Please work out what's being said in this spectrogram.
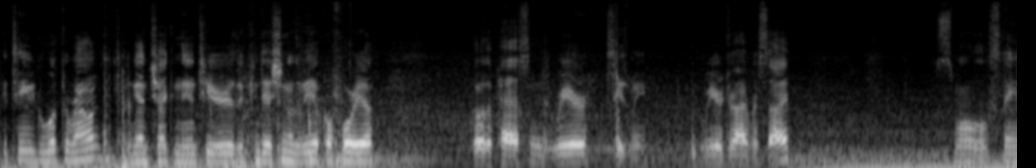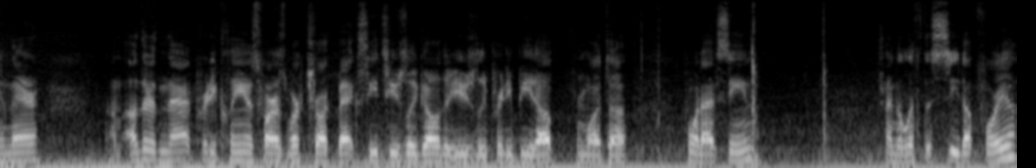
continue to look around. Again, checking the interior, the condition of the vehicle for you. Go to the passenger rear, excuse me, rear driver side. Small little stain there. Um, other than that, pretty clean as far as work truck back seats usually go. They're usually pretty beat up from what uh, from what I've seen. Trying to lift the seat up for you.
